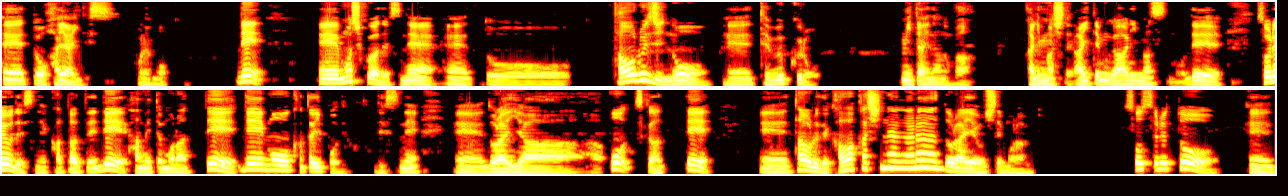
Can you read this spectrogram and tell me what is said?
えっ、と、早いです。これも。で、えーもしくはですね、えっ、と、タオル地の、えー手袋みたいなのがありまして、アイテムがありますので、それをですね、片手ではめてもらって、で、もう片一方でですね、えードライヤーを使って、えータオルで乾かしながらドライヤーをしてもらう。そうすると、えっ、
